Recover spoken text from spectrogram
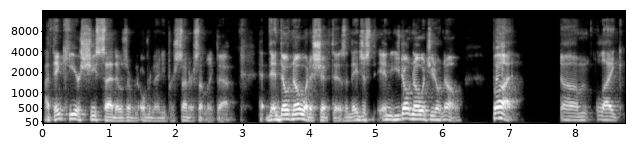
I think he or she said it was over ninety percent or something like that. They don't know what a shift is, and they just and you don't know what you don't know. But um, like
